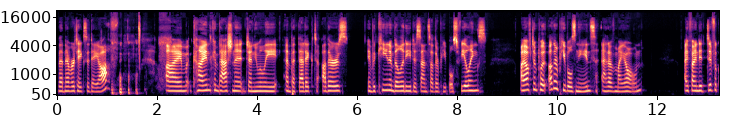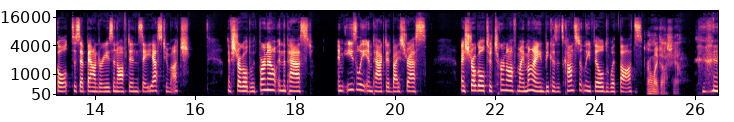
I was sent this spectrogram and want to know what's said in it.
that never takes a day off. I'm kind, compassionate, genuinely empathetic to others. I have a keen ability to sense other people's feelings. I often put other people's needs ahead of my own. I find it difficult to set boundaries and often say yes too much. I've struggled with burnout in the past. I'm easily impacted by stress. I struggle to turn off my mind because it's constantly filled with thoughts. Oh my gosh. Yeah.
